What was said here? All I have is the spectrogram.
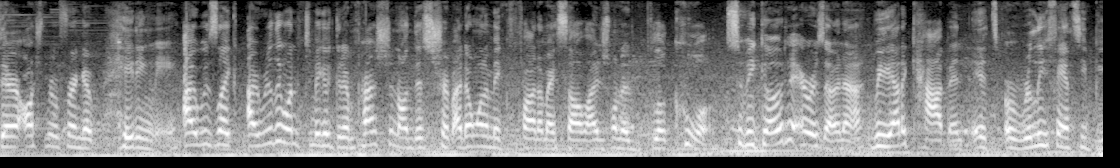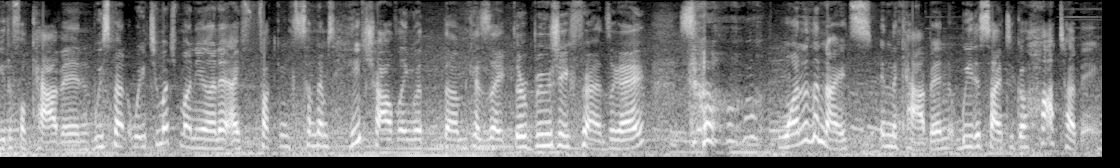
their entrepreneur friend group hating me. I was like, I really wanted to make a good impression on this trip. I don't want to make fun of myself. I just want to look cool. So we go to Arizona. We got a cabin. It's a really fancy, beautiful cabin. We spent way too much money on it. I fucking sometimes hate traveling with them because like they're bougie friends, okay? So one of the nights in the cabin, we decide to go hot tubbing.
